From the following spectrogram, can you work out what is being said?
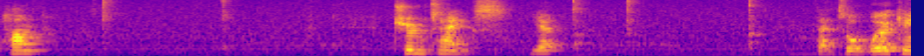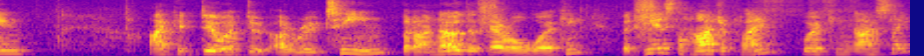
Pump trim tanks yep that's all working I could do a, do a routine but I know that they're all working but here's the hydroplane working nicely.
